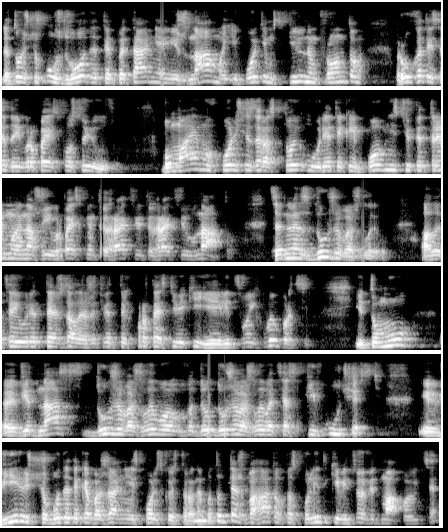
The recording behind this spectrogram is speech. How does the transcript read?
для того, щоб узгодити питання між нами і потім спільним фронтом рухатися до Європейського союзу. Бо маємо в Польщі зараз той уряд, який повністю підтримує нашу європейську інтеграцію, інтеграцію в НАТО. Це для нас дуже важливо. Але цей уряд теж залежить від тих протестів, які є, від своїх виборців. І тому від нас дуже важливо дуже важлива ця співучасть. Е, Вірю, що буде таке бажання і з польської сторони, бо тут теж багато хто з політиків від цього відмахуються.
